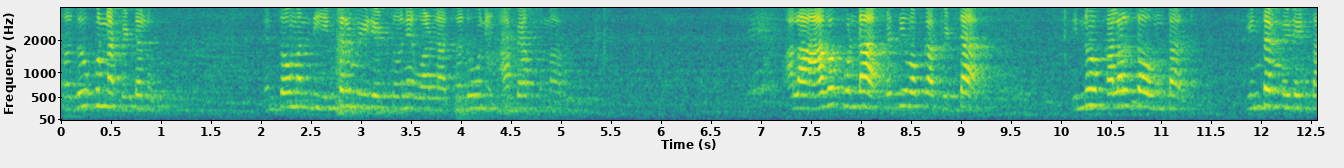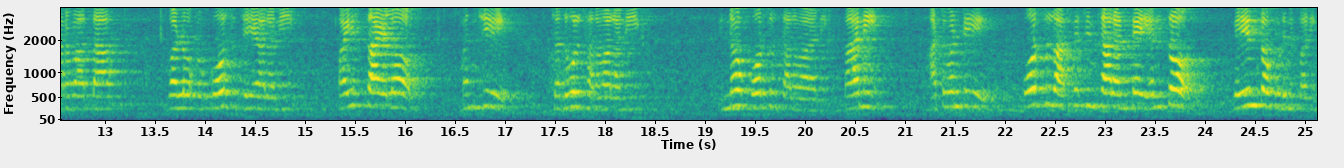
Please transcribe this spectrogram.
చదువుకున్న బిడ్డలు ఎంతోమంది ఇంటర్మీడియట్తోనే వాళ్ళ చదువుని ఆపేస్తున్నారు. అలా ఆగకుండా ప్రతి ఒక్క బిడ్డ ఎన్నో కళలతో ఉంటారు. ఇంటర్మీడియట్ తర్వాత వాళ్ళు ఒక కోర్సు చేయాలని పై స్థాయిలో మంచి చదువులు చదవాలని ఎన్నో కోర్సులు చదవాలని. కానీ అటువంటి కోర్సులు అభ్యసించాలంటే ఎంతో వ్యయంతో కూడిన పని.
